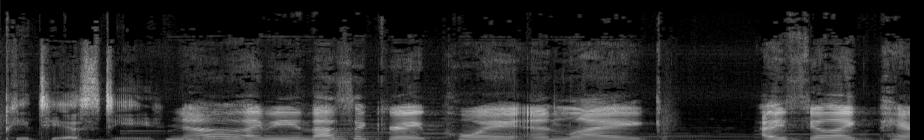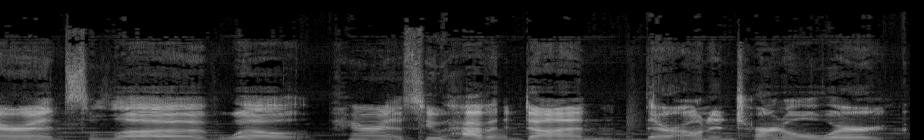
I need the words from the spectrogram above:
PTSD. No, I mean that's a great point and like I feel like parents love, well, parents who haven't done their own internal work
